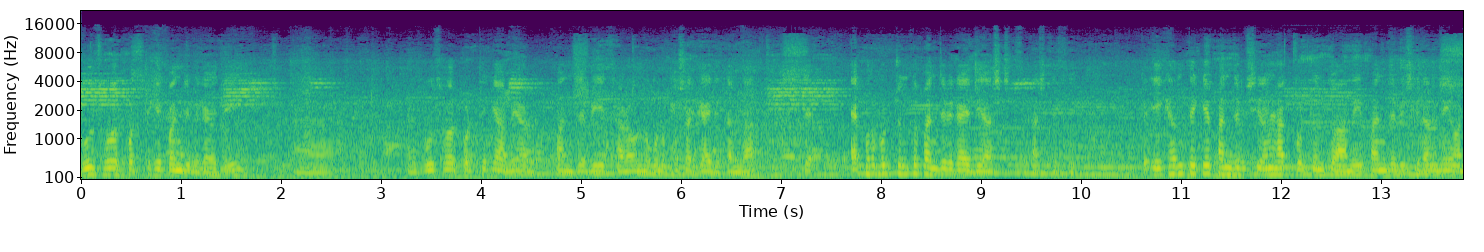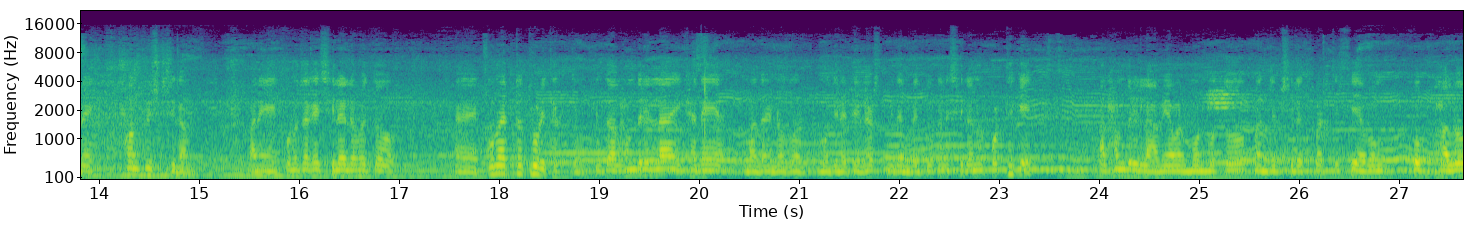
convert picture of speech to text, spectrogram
বুঝ হওয়ার পর থেকে পাঞ্জাবি গায়ে দিই। মানে বুঝ হওয়ার পর থেকে আমি আর পাঞ্জাবি ছাড়া অন্য কোনো পোশাক গায়ে দিতাম না। তো এখনও পর্যন্ত পাঞ্জাবি গায়ে দিয়ে আসতেছি আসতেছি। তো এখান থেকে পাঞ্জাবি শিলানোর আগ পর্যন্ত আমি পাঞ্জাবি শিলানো নিয়ে অনেক কনফিউজ ছিলাম। মানে কোনো জায়গায় শিলাইলে হয়তো কোনো একটা ত্রুটি থাকতো। কিন্তু আলহামদুলিল্লাহ এখানে মাদারীনগর, মদিনা টেলার্স মিজান ভাই দোকানে শিলানোর পর থেকে। আলহামদুলিল্লাহ আমি আমার মন মতো পাঞ্জাবি শিলাতে পারতেছি এবং খুব ভালো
